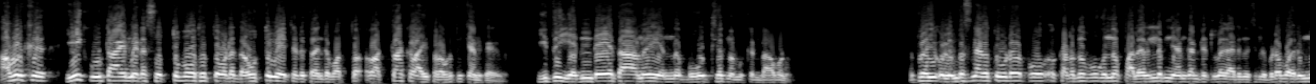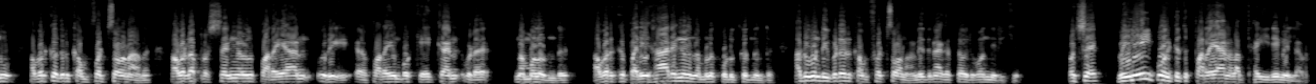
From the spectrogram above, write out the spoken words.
അവർക്ക് ഈ കൂട്ടായ്മയുടെ സ്വത്വബോധത്തോടെ ദൗത്യം ഏറ്റെടുത്ത് വക്ത- വക്താക്കളായി പ്രവർത്തിക്കാൻ കഴിയണം ഇത് എന്റേതാണ് എന്ന ബോധ്യം നമുക്ക് ഉണ്ടാവണം ഇപ്പൊ ഈ ഒളിമ്പസിനകത്തൂടെ കടന്നു പോകുന്ന പലരിലും ഞാൻ കണ്ടിട്ടുള്ള കാര്യം വെച്ചാൽ ഇവിടെ വരുന്നു അവർക്ക് അവർക്കതൊരു കംഫർട്ട് സോണാണ് അവരുടെ പ്രശ്നങ്ങൾ പറയാൻ ഒരു പറയുമ്പോൾ കേൾക്കാൻ ഇവിടെ നമ്മളുണ്ട്. അവർക്ക് പരിഹാരങ്ങൾ നമ്മൾ കൊടുക്കുന്നുണ്ട്. അതുകൊണ്ട് ഇവിടെ ഒരു കംഫർട്ട് സോണാണ് ഇതിനകത്ത് അവർ വന്നിരിക്കും. പക്ഷെ വെളിയിൽ പോയിട്ട് ഇത് പറയാനുള്ള ധൈര്യമില്ല അവർ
